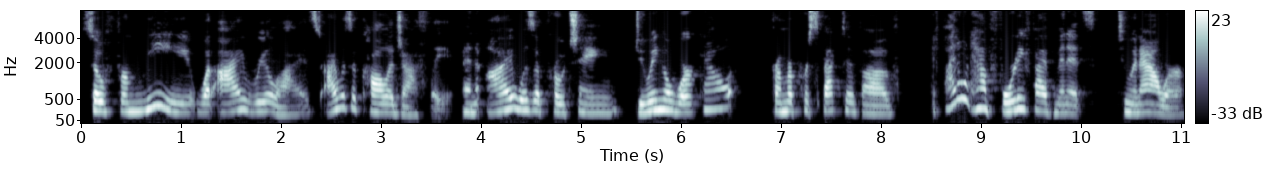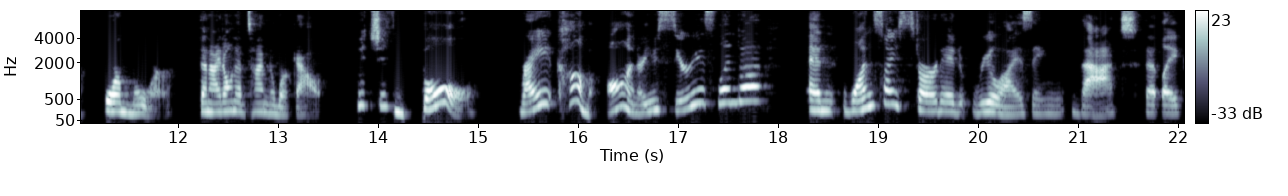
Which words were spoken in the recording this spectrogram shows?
So for me, what I realized, I was a college athlete and I was approaching doing a workout from a perspective of if I don't have 45 minutes to an hour or more, then I don't have time to work out, which is bull, right? Come on. Are you serious, Linda? And once I started realizing that, that like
